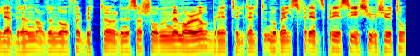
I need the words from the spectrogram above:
Lederen av den nå forbudte organisasjonen Memorial ble tildelt Nobels fredspris i 2022.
